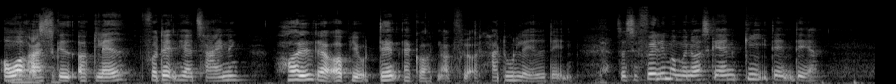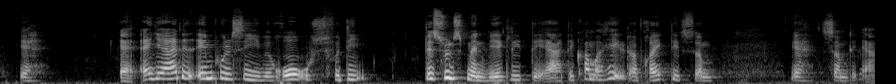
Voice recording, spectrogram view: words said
overrasket og glad for den her tegning, hold da op jo, den er godt nok flot. Har du lavet den? Ja. Så selvfølgelig må man også gerne give den der, ja, ja, af hjertet impulsive ros, fordi det synes man virkelig, det er. Det kommer helt oprigtigt, som, ja, som det er.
